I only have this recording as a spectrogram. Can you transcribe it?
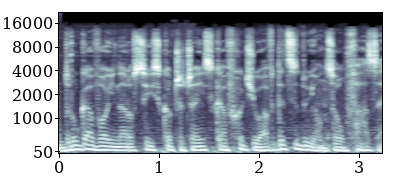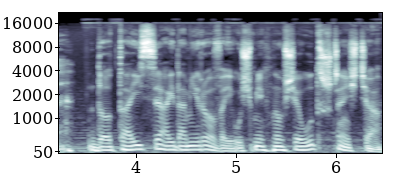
Druga wojna rosyjsko-czeczeńska wchodziła w decydującą fazę. Do Taisy Ajdamirowej uśmiechnął się łód szczęścia.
